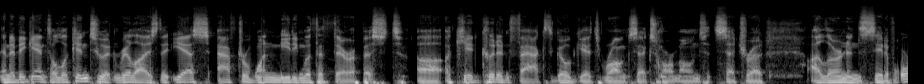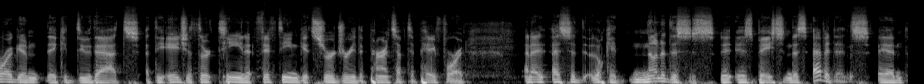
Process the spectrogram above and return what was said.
And I began to look into it and realize that yes, after one meeting with a therapist, uh, a kid could in fact go get wrong sex hormones, etc. I learned in the state of Oregon they could do that at the age of 13. At 15, get surgery. The parents have to pay for it. And I, I, said, okay, none of this is is based in this evidence, and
